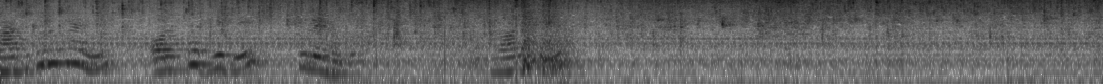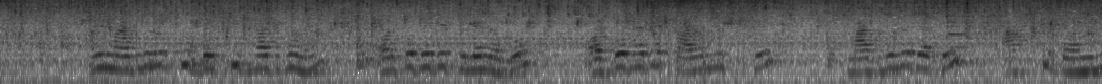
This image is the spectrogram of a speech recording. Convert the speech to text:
মাছগুলোকে আমি অল্প ভেজে তুলে নেব। নয়তো আমি মাছগুলো খুব বেশি ভাজবো না, অল্প ভেজে তুলে নেব। অল্প ভাজার কারণ হচ্ছে মাছগুলো যাতে আস্তে গন্ধ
